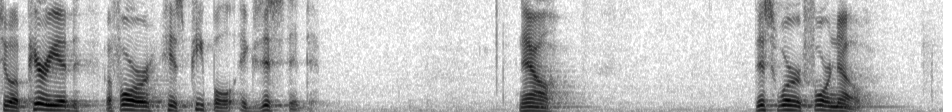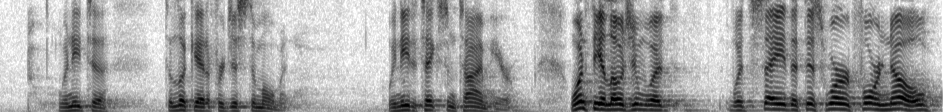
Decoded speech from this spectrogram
to a period before his people existed. Now, this word for foreknow, we need to, to look at it for just a moment. We need to take some time here. One theologian would, would say that this word foreknow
